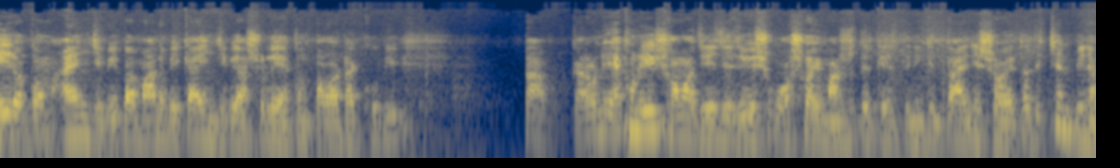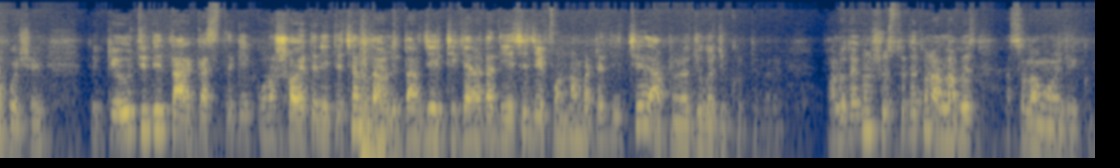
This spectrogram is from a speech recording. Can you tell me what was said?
এই রকম আইনজীবী বা মানবিক আইনজীবী আসলে এখন পাওয়াটা খুবই টাফ। কারণ এখন এই সমাজে যে যে এসব অসহায় মানুষদেরকে তিনি কিন্তু আইনের সহায়তা দিচ্ছেন বিনা পয়সায়। তো কেউ যদি তার কাছ থেকে কোনো সহায়তা নিতে চান, তাহলে তার যে ঠিকানাটা দিয়েছে, যে ফোন নাম্বারটা দিচ্ছে, আপনারা যোগাযোগ করতে পারেন। ভালো থাকুন, সুস্থ থাকুন, আল্লাহ হাফেজ, আসসালামু আলাইকুম।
